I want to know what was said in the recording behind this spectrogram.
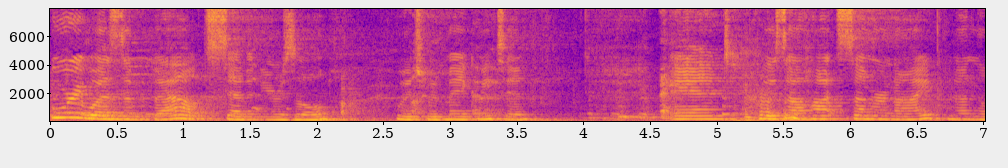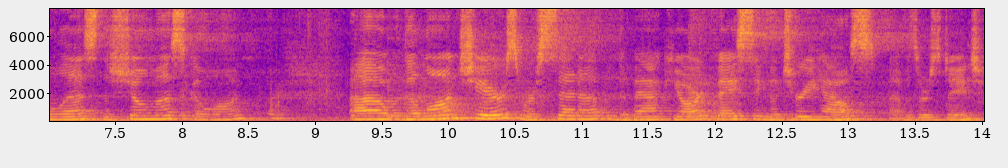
Corey was about seven years old, which would make me 10. And it was a hot summer night, nonetheless, the show must go on. Uh, the lawn chairs were set up in the backyard facing the treehouse. That was our stage.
